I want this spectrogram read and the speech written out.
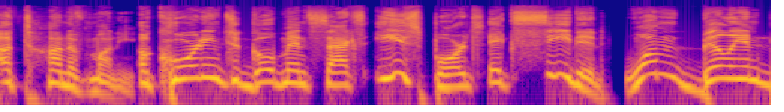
a ton of money. According to Goldman Sachs, esports exceeded $1 billion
